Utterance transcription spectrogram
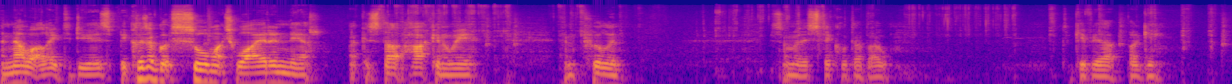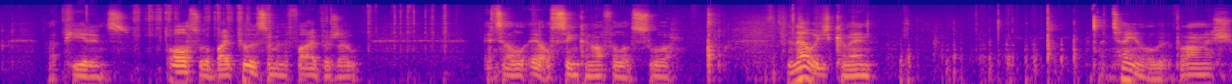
And now what I like to do is, because I've got so much wire in there, I can start hacking away and pulling some of the stickle dub out to give you that buggy appearance. Also, by pulling some of the fibres out, it'll, it'll sink off a lot slower. So now we just come in a tiny little bit of varnish.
